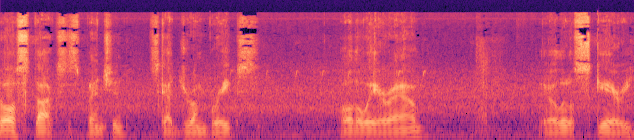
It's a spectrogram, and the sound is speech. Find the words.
It's all stock suspension. It's got drum brakes all the way around. They're a little scary.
